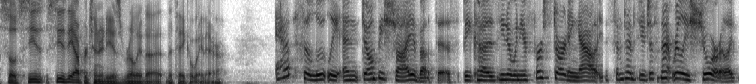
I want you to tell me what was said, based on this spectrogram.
So seize seize the opportunity is really the the takeaway there. Absolutely. And don't be shy about this because, you know, when you're first starting out, sometimes you're just not really sure. Like,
